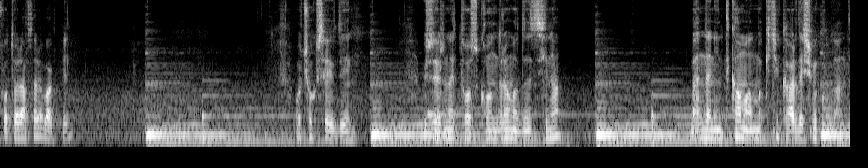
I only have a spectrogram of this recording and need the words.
Şu fotoğraflara bak Pelin. O çok sevdiğin, üzerine toz konduramadığın Sinan... ...benden intikam almak için kardeşimi kullandı.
